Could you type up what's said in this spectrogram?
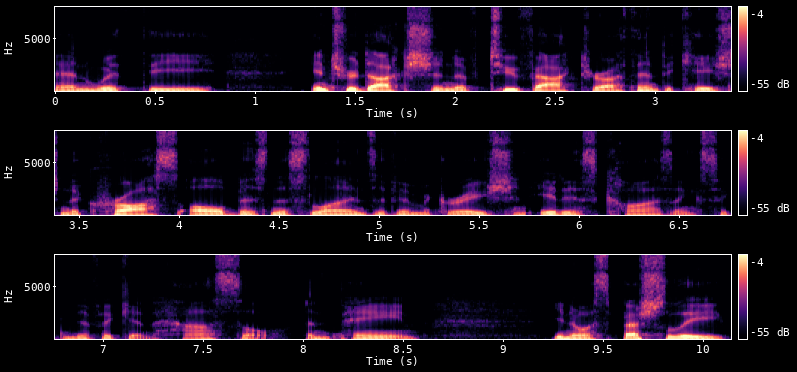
And with the introduction of two factor authentication across all business lines of immigration, it is causing significant hassle and pain. You know, especially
